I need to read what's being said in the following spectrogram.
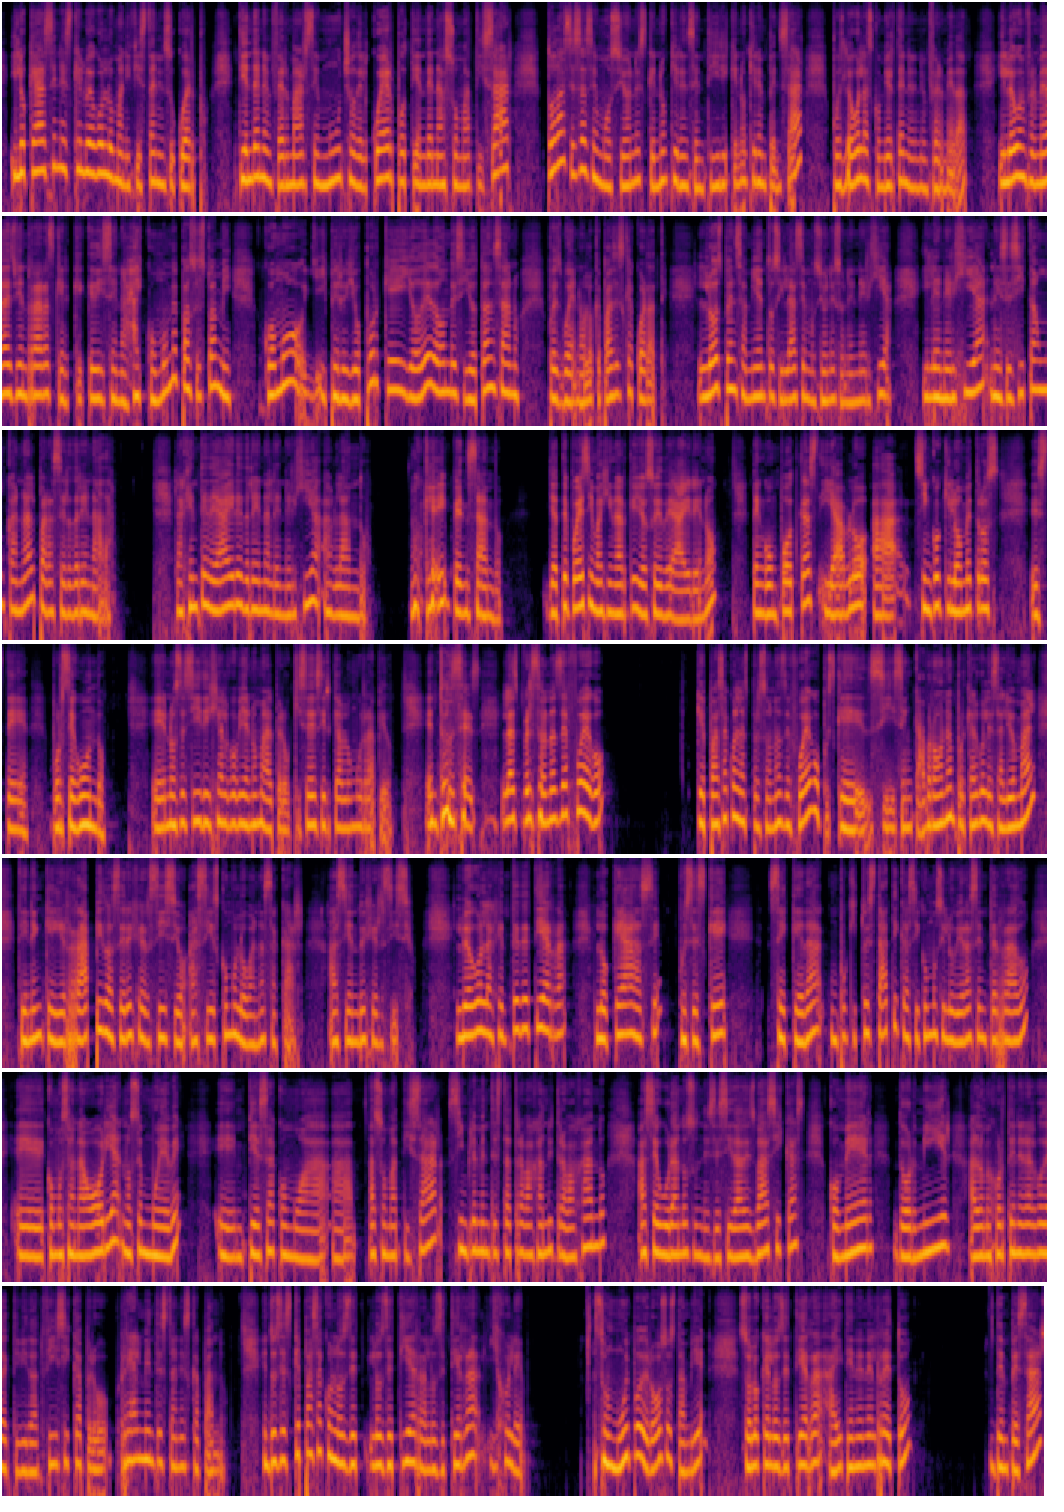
Y lo que hacen es que luego lo manifiestan en su cuerpo. Tienden a enfermarse mucho del cuerpo, tienden a somatizar todas esas emociones que no quieren sentir y que no quieren pensar, pues luego las convierten en enfermedad. Y luego enfermedades bien raras que, que, dicen, ay, ¿cómo me pasó esto a mí? ¿Cómo? Y, pero yo por qué? ¿Y yo de dónde? Si yo tan sano. Pues bueno, lo que pasa es que acuérdate, los pensamientos y las emociones son energía y la energía necesita un canal para ser drenada. La gente de aire drena la energía hablando, ¿ok? Pensando. Ya te puedes imaginar que yo soy de aire, ¿no? Tengo un podcast y hablo a 5 kilómetros este, por segundo. Eh, no sé si dije algo bien o mal, pero quise decir que hablo muy rápido. Entonces, las personas de fuego ¿Qué pasa con las personas de fuego? Pues que si se encabronan porque algo les salió mal, tienen que ir rápido a hacer ejercicio. Así es como lo van a sacar, haciendo ejercicio. Luego la gente de tierra lo que hace, pues es que se queda un poquito estática, así como si lo hubieras enterrado, eh, como zanahoria, no se mueve, eh, empieza como a, a, somatizar, simplemente está trabajando y trabajando, asegurando sus necesidades básicas, comer, dormir, a lo mejor tener algo de actividad física, pero realmente están escapando. Entonces, ¿qué pasa con los de, los de tierra? Los de tierra, híjole, son muy poderosos también, solo que los de tierra ahí tienen el reto de empezar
